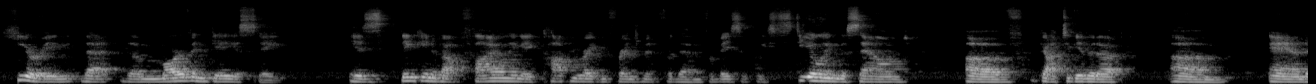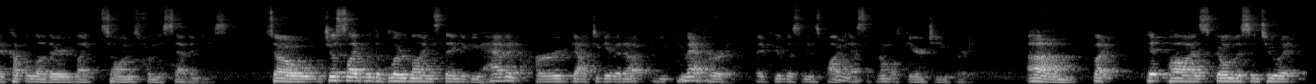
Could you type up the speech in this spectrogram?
hearing that the Marvin Gaye estate is thinking about filing a copyright infringement for them for basically stealing the sound of "Got to Give It Up" um, and a couple other like songs from the '70s. So just like with the Blurred Lines thing, if you haven't heard "Got to Give It Up," you, you have heard it. If you're listening to this podcast, I can almost guarantee you've heard it. Um, but hit pause, go listen to it,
